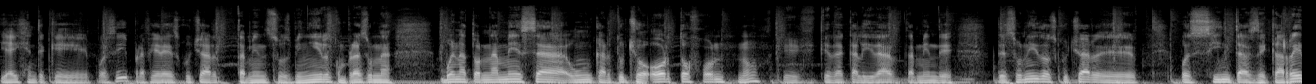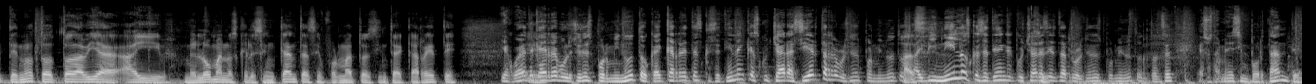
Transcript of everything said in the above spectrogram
Y hay gente que, pues sí, prefiere escuchar también sus vinilos, comprarse una buena tornamesa, un cartucho ortofon, ¿no? Que, que da calidad también de, de sonido, escuchar eh, pues cintas de carrete, ¿no? todavía hay melómanos que les encanta ese formato de cinta de carrete. Y acuérdate que hay eh, revoluciones por minuto, que hay carretes que se tienen que escuchar a ciertas revoluciones por minuto, hay vinilos que se tienen que escuchar a ciertas revoluciones por minuto, entonces eso también es importante.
